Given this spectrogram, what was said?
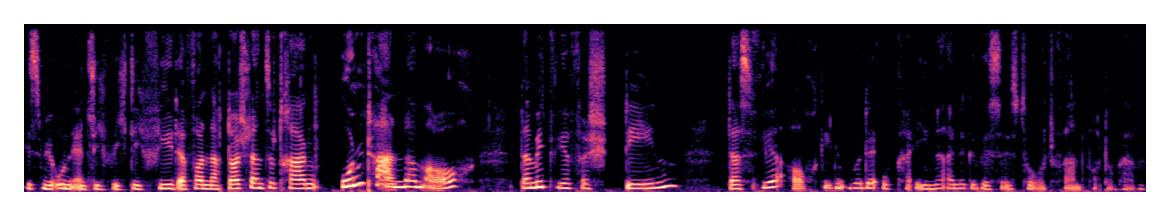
ist mir unendlich wichtig, viel davon nach Deutschland zu tragen, unter anderem auch, damit wir verstehen, dass wir auch gegenüber der Ukraine eine gewisse historische Verantwortung haben.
